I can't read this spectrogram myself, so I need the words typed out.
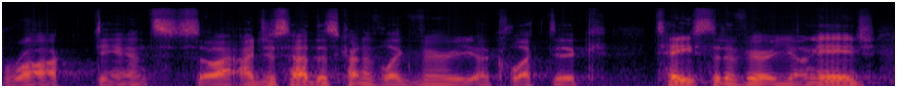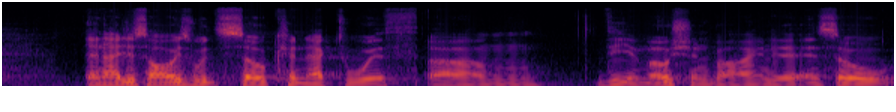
rock, dance. So I, I just had this kind of like very eclectic taste at a very young age and I just always would so connect with um, the emotion behind it. And so,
